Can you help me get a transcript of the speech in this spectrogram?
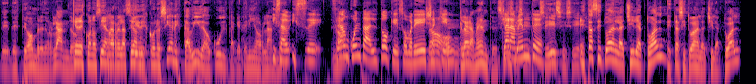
de, de este hombre, de Orlando. Que desconocían la relación. Que desconocían esta vida oculta que tenía Orlando. Y, sab- y se, dan cuenta al toque sobre ella, No, quien... Claramente. sí, Claramente. Sí, sí, sí. sí. ¿Está situada en la Chile actual? Está situada en la Chile actual.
